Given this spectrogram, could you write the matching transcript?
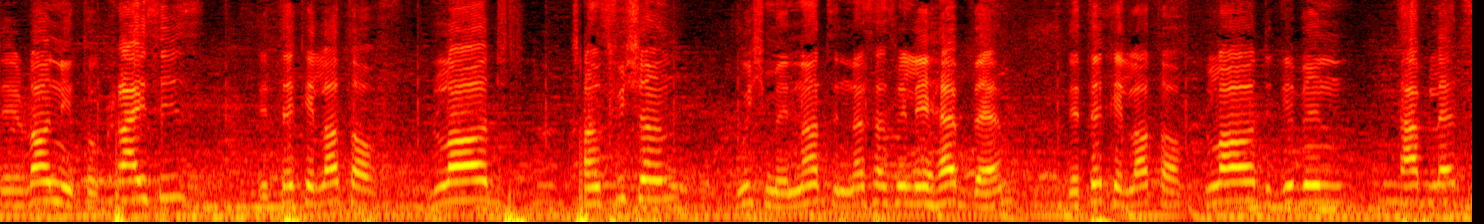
they run into crisis, they take a lot of blood transfusion, which may not necessarily help them. They take a lot of blood giving tablets,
